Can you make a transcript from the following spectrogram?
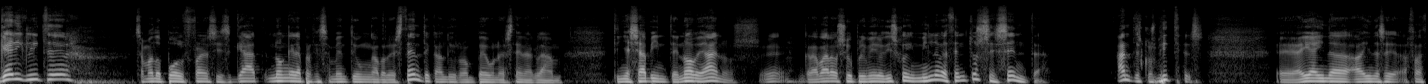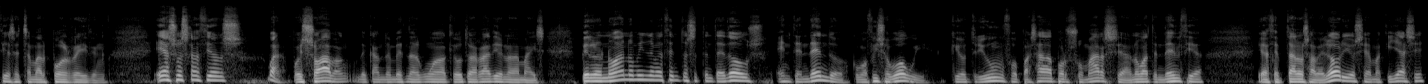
Gary Glitter, chamado Paul Francis Gatt, non era precisamente un adolescente cando irrompeu na escena glam. Tiña xa 29 anos. Eh? Gravara o seu primeiro disco en 1960, antes cos Beatles. Eh, aí aínda aínda se facíase chamar Paul Raven. E as súas cancións, bueno, pois soaban de cando en vez nalgúna que outra radio e nada máis. Pero no ano 1972, entendendo, como fixo Bowie, que o triunfo pasaba por sumarse á nova tendencia, e aceptar os avelorios e a maquillaxe,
